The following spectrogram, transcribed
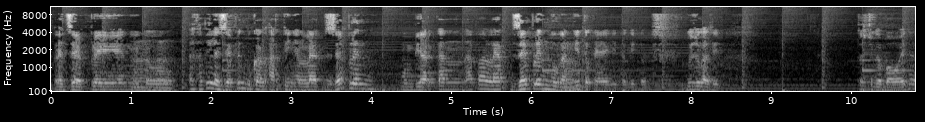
Led Zeppelin gitu. Eh tapi Led Zeppelin bukan artinya Led Zeppelin membiarkan apa Led Zeppelin bukan gitu kayak gitu gitu gue suka sih. Terus juga bawa itu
